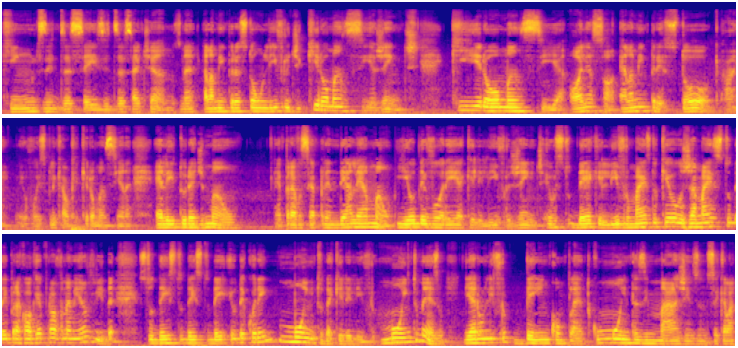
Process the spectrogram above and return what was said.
15, 16 e 17 anos, né? Ela me emprestou um livro de quiromancia, gente. Quiromancia. Olha só, ela me emprestou. Ai, eu vou explicar o que é quiromancia, né? É leitura de mão. É para você aprender a ler a mão. E eu devorei aquele livro, gente. Eu estudei aquele livro mais do que eu jamais estudei para qualquer prova na minha vida. Estudei, estudei, estudei. Eu decorei muito daquele livro, muito mesmo. E era um livro bem completo, com muitas imagens e não sei o que lá.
